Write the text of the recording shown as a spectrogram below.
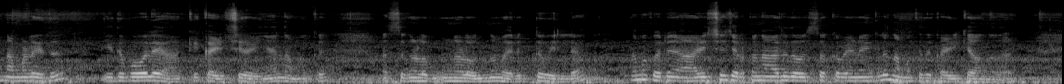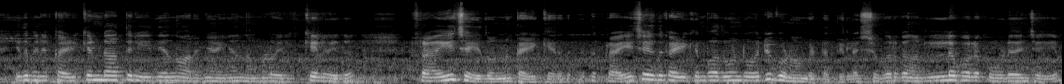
നമ്മളിത് ഇതുപോലെ ആക്കി കഴിച്ചു കഴിഞ്ഞാൽ നമുക്ക് അസുഖങ്ങളൊന്നും വരുത്തുമില്ല. നമുക്കൊരു ആഴ്ച ചിലപ്പോൾ നാല് ദിവസമൊക്കെ വേണമെങ്കിൽ നമുക്കിത് കഴിക്കാവുന്നതാണ്. ഇത് പിന്നെ കഴിക്കേണ്ടാത്ത രീതിയെന്ന് പറഞ്ഞു കഴിഞ്ഞാൽ നമ്മൾ ഒരിക്കലും ഇത് ഫ്രൈ ചെയ്തൊന്നും കഴിക്കരുത്. ഇത് ഫ്രൈ ചെയ്ത് കഴിക്കുമ്പോൾ അതുകൊണ്ട് ഒരു ഗുണവും കിട്ടത്തില്ല. ഷുഗർ നല്ലപോലെ കൂടുകയും ചെയ്യും.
